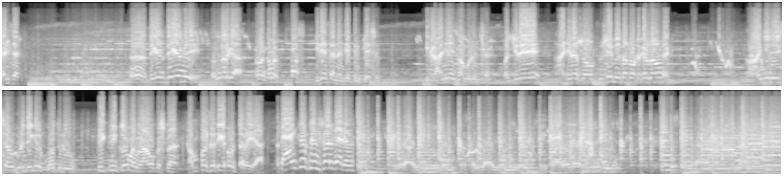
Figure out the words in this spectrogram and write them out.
రండి సార్. దిగండి దిగండి. తొందరగా. బస్. ఇదే సార్ నేను చెప్పిన ప్లేస్ ఇక్కడ ఆంజనేయ స్వామి గుడి ఉంది సార్. మంచిదే ఆంజనేయ స్వామి చూసే మిగతా తోటకి వెళ్దాం రండి. ఆంజనేయ స్వామి గుడి దగ్గర కోతులు పిక్నిక్లో మన రామకృష్ణ కంపల్సరీగా ఉంటారయ్యా. థ్యాంక్ యూ ప్రిన్సిపల్ గారు. శ్రీరాముడు, సీతారాముడు,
